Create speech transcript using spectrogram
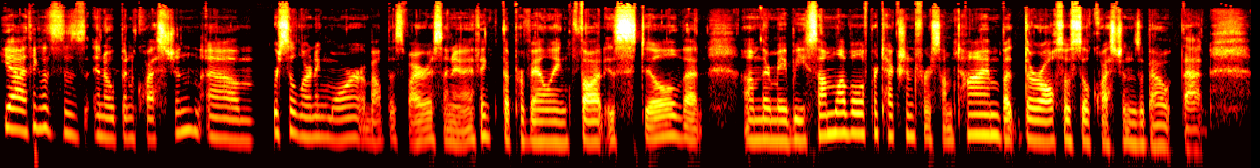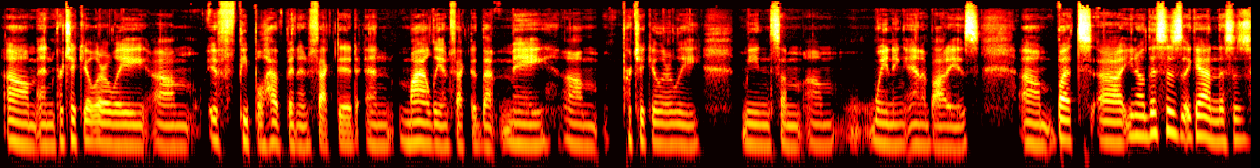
Yeah, I think this is an open question. Um, we're still learning more about this virus, and I think the prevailing thought is still that um, there may be some level of protection for some time, but there are also still questions about that. Um, and particularly um, if people have been infected and mildly infected, that may um, particularly mean some um, waning antibodies. but, uh, you know, this is, again, this is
